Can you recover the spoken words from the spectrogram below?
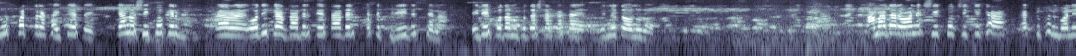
লুটপাট করে খাইতে আছে। কেন শিক্ষকের অধিকার তাদেরকে, তাদের কাছে ফিরিয়ে দিচ্ছে না? এটাই প্রধান উপদেষ্টার কাছে বিনীত অনুরোধ। আমাদের অনেক শিক্ষক, শিক্ষিকা, একটুখানি বলি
